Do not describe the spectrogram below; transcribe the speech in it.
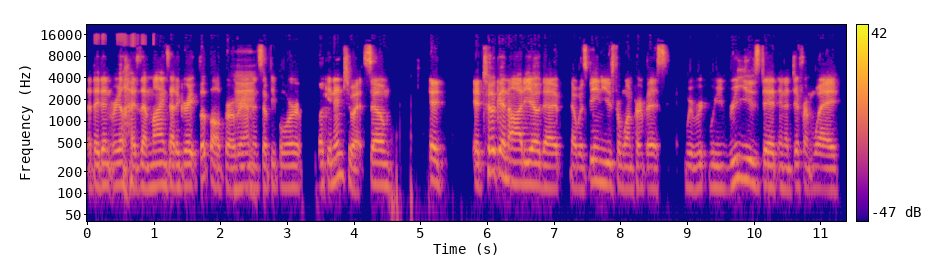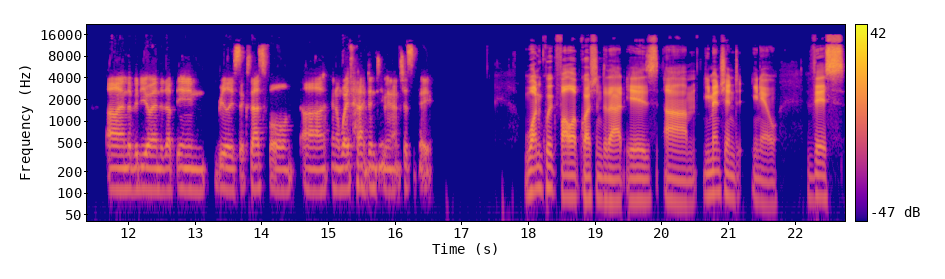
that they didn't realize that Mines had a great football program mm. and so people were looking into it. So it it took an audio that that was being used for one purpose. We re- we reused it in a different way uh, and the video ended up being really successful uh, in a way that I didn't even anticipate. One quick follow up question to that is um, you mentioned you know this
